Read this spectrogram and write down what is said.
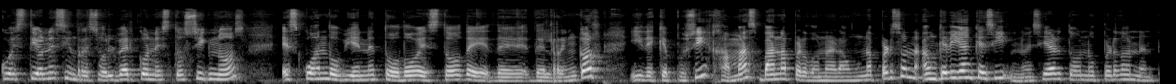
cuestiones sin resolver con estos signos es cuando viene todo esto de, de, del rencor y de que pues sí, jamás van a perdonar a una persona, aunque digan que sí, no es cierto, no perdonan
